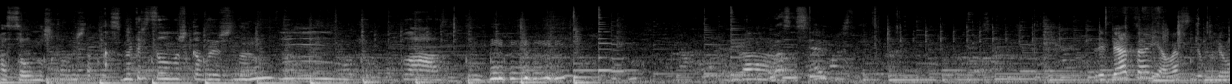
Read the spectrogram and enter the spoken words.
А солнышко вышло. А, смотри, солнышко вышло. М, Класс. Да. Классно сняли, Ребята, я вас люблю.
